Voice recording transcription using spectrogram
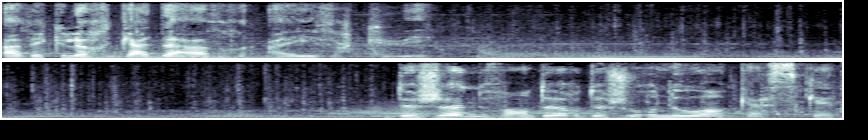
avec leurs cadavres à évacuer. De jeunes vendeurs de journaux en casquette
